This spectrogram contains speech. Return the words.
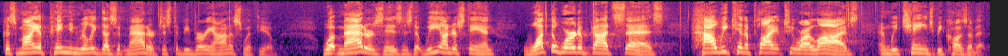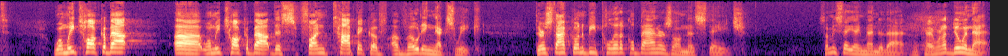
Because my opinion really doesn't matter, just to be very honest with you. What matters is, is that we understand what the Word of God says, how we can apply it to our lives, and we change because of it. When we talk about, uh, when we talk about this fun topic of, of voting next week, there's not going to be political banners on this stage. Somebody say amen to that, okay? We're not doing that.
